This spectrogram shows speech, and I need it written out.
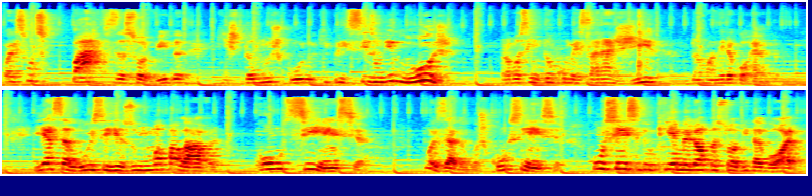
quais são as partes da sua vida que estão no escuro que precisam de luz para você então começar a agir da maneira correta? E essa luz se resume em uma palavra: consciência. Pois é, Douglas, consciência. Consciência do que é melhor para sua vida agora.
